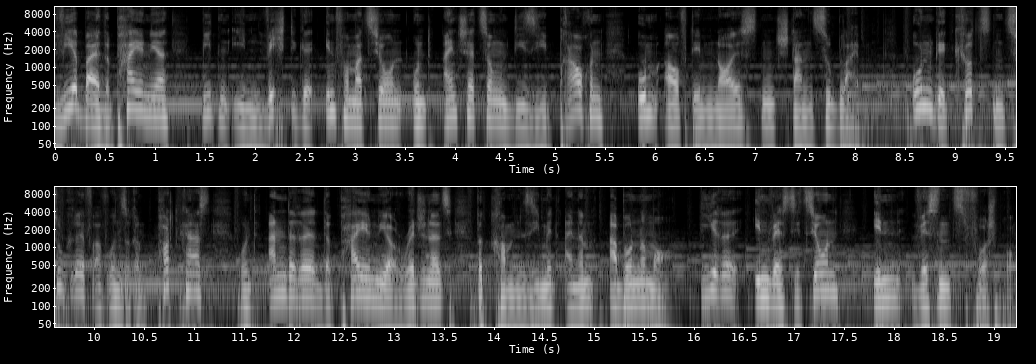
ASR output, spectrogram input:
Wir bei The Pioneer bieten Ihnen wichtige Informationen und Einschätzungen, die Sie brauchen, um auf dem neuesten Stand zu bleiben. Ungekürzten Zugriff auf unseren Podcast und andere The Pioneer Originals bekommen Sie mit einem Abonnement. Ihre Investition in Wissensvorsprung.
